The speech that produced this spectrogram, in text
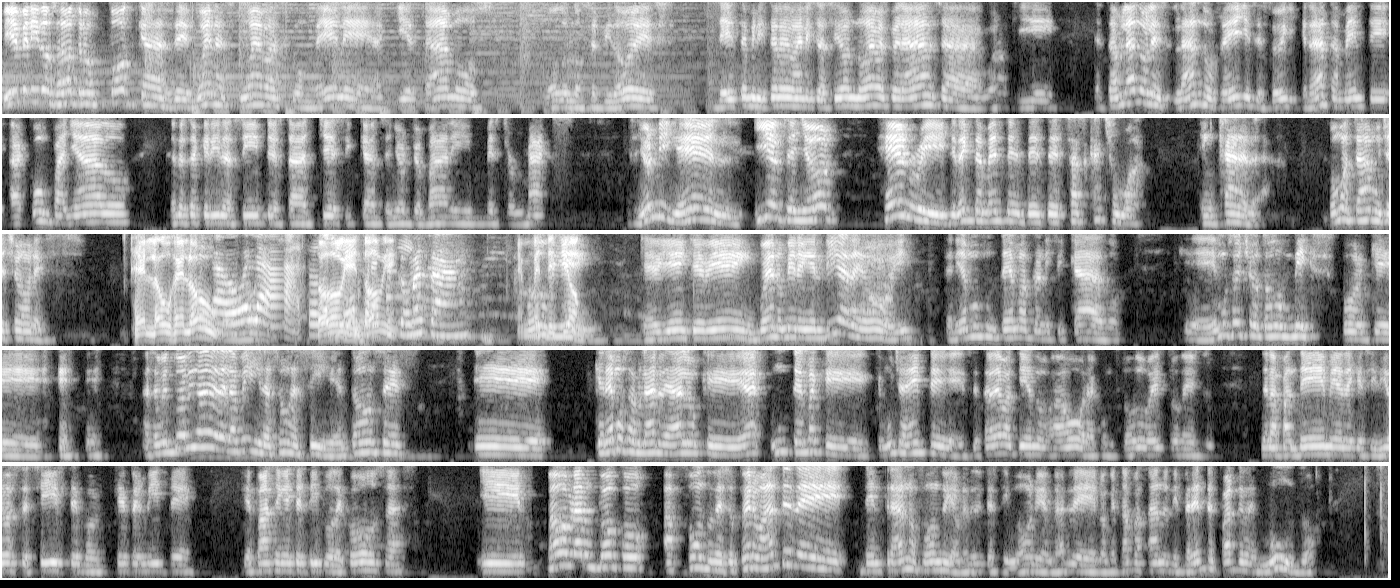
Bienvenidos a otro podcast de Buenas Nuevas con BN. Aquí estamos, todos los servidores de este Ministerio de Evangelización Nueva Esperanza. Bueno, aquí está hablándoles Lando Reyes. Estoy gratamente acompañado de nuestra querida Cintia. Está Jessica, el señor Giovanni, Mr. Max, el señor Miguel y el señor Henry, directamente desde Saskatchewan, en Canadá. ¿Cómo están, muchachones? Hello, hello. Hola, hola. ¿Todo, bien, todo bien. ¿Cómo están? En bendición. Qué bien, qué bien. Bueno, miren, el día de hoy teníamos un tema planificado. hemos hecho todo un mix porque las eventualidades de la vida son así. Entonces, eh, queremos hablar de algo que, un tema que, que, mucha gente se está debatiendo ahora con todo esto de, de la pandemia, de que si Dios existe, ¿por qué permite que pasen este tipo de cosas. Y vamos a hablar un poco a fondo de eso, pero antes de, de entrar a fondo y hablar del testimonio y hablar de lo que está pasando en diferentes partes del mundo,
